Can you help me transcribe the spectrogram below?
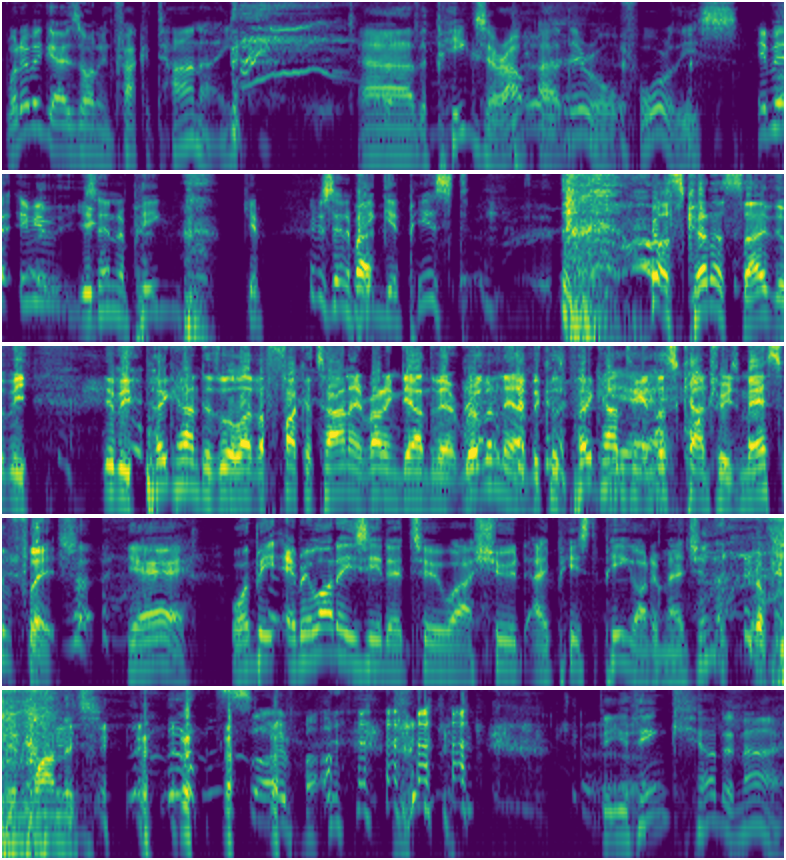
whatever goes on in Whakatane, uh, the pigs are up. Uh, they're all for this. Ever, have you seen a pig get? Ever seen a pig get pissed? I was going to say there'll be there'll be pig hunters all over Whakatane running down that river now because pig hunting in this country is massive, Fletch. Yeah. Well, it'd be, it'd be a lot easier to, to uh, shoot a pissed pig, I'd imagine, than one that's. so much. Do you think? I don't know.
